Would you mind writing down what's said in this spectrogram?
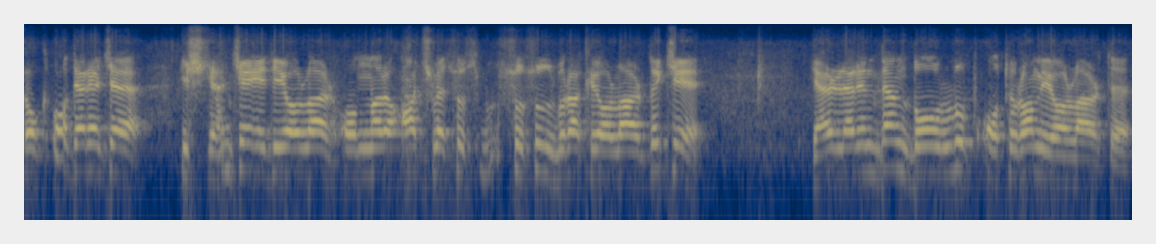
o, o derece işkence ediyorlar, onları aç ve sus, susuz bırakıyorlardı ki yerlerinden doğrulup oturamıyorlardı.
